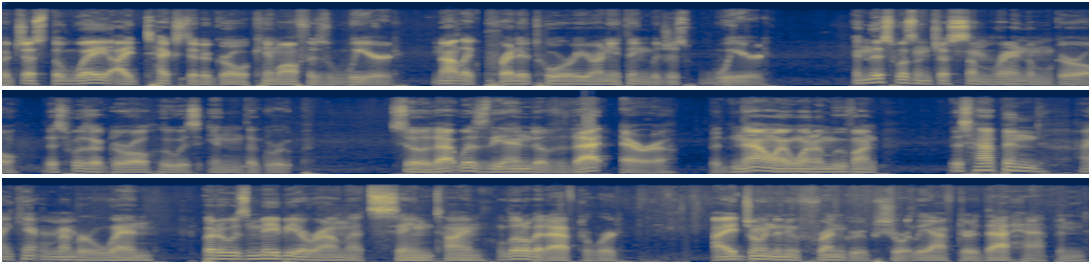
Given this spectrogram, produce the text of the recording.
but just the way I texted a girl came off as weird. Not like predatory or anything, but just weird. And this wasn't just some random girl, this was a girl who was in the group. So that was the end of that era, but now I want to move on. This happened, I can't remember when, but it was maybe around that same time, a little bit afterward. I joined a new friend group shortly after that happened,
